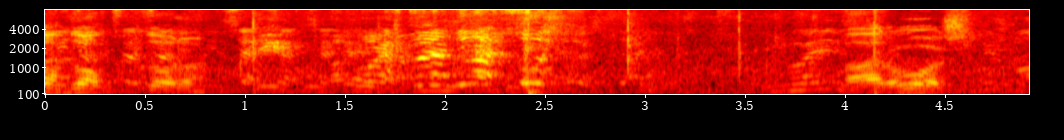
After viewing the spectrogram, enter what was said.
Дом, дом, здорово. Хорош. Ну,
